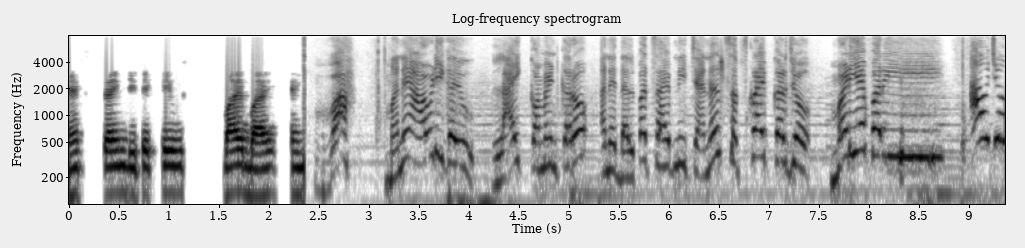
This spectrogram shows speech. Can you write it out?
next time detectives bye bye thank વાહ મને આવડી ગયું. લાઈક કમેન્ટ કરો અને દલપત સાહેબની ચેનલ સબસ્ક્રાઇબ કરજો. મળીએ ફરી. આવજો.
